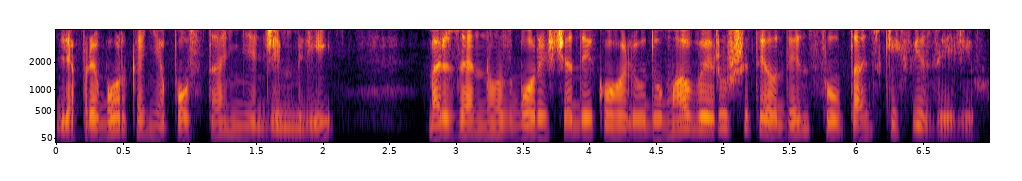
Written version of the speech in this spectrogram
для приборкання повстання Джимрі, мерзенного зборища дикого люду, мав вирушити один з султанських візирів.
